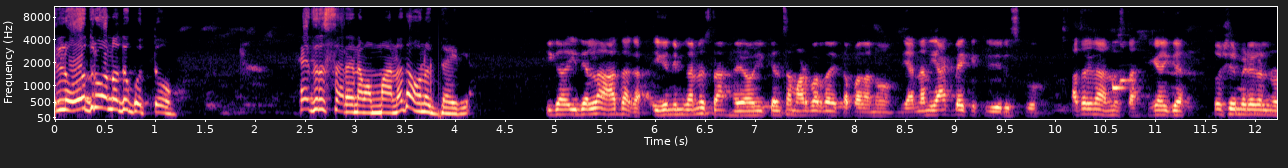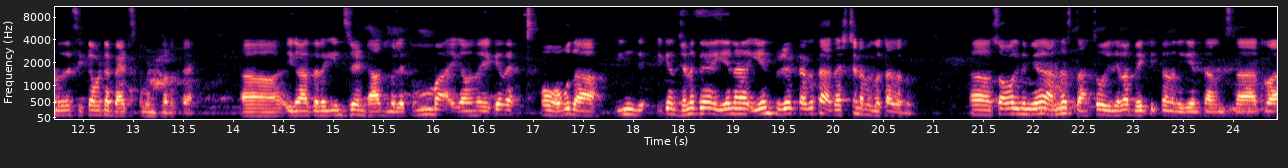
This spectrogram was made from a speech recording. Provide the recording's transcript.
ಎಲ್ಲಿ ಹೋದ್ರು ಅನ್ನೋದು ಗೊತ್ತು. ಹೆದರ್ಸ್ತಾರೆ ನಮ್ಮಮ್ಮ ಅನ್ನೋದು ಅವನಿಗೆ ಧೈರ್ಯ. ಈಗ ಇದೆಲ್ಲ ಆದಾಗ, ಈಗ ನಿಮ್ಗೆ ಅನ್ನಿಸ್ತಾ, ಅಯ್ಯೋ, ಈ ಕೆಲಸ ಮಾಡಬಾರ್ದಾಯ್ತಪ್ಪ ನಾನು. ನನಗೆ ಯಾಕೆ ಬೇಕಿತ್ತು ಈ ರಿಸ್ಕು ಏನೋ ಅನ್ನಿಸ್ತಾ. ಈಗ ಈಗ ಸೋಷಿಯಲ್ ಮೀಡಿಯಾಗಳು ನೋಡಿದ್ರೆ ಸಿಕ್ಕಾಬಿಟ್ಟೆ ಬ್ಯಾಟ್ಸ್ ಕಮೆಂಟ್ ಬರುತ್ತೆ. ಆ, ಈಗ ಅದರ ಇನ್ಸಿಡೆಂಟ್ ಆದ್ಮೇಲೆ ತುಂಬಾ ಈಗ ಒಂದು ಯಾಕೆಂದ್ರೆ ಓ ಹೌದಾ? ಹಿಂಗೆ ಈಗ ಜನಕ್ಕೆ ಏನ ಏನ್ ಪ್ರೊಜೆಕ್ಟ್ ಆಗುತ್ತೆ ಅದಷ್ಟೇ ನಮಗೆ ಗೊತ್ತಾಗೋದು. ಸೊ ಅವಾಗ ನಿಮ್ಗೆ ಅನ್ನಿಸ್ತಾ? ಸೊ ಇದೆಲ್ಲ ಬೇಕಿತ್ತ ನನಗೆ ಅಂತ ಅನಿಸ್ತಾ ಅಥವಾ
